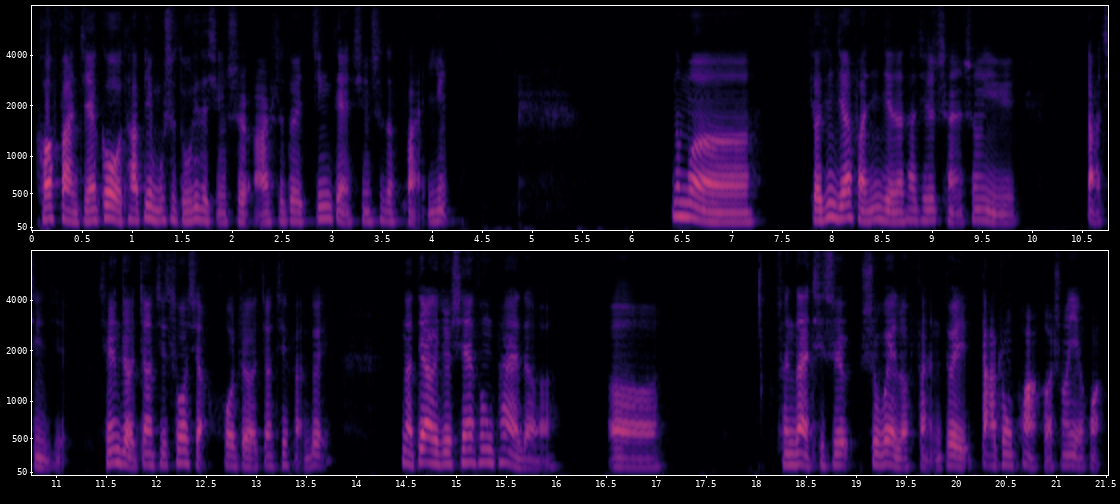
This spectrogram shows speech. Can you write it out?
和反结构，它并不是独立的形式，而是对经典形式的反应。那么小情节、反情节呢，它其实产生于大情节。前者将其缩小，后者将其反对。那第二个就是先锋派的，呃，存在其实是为了反对大众化和商业化。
